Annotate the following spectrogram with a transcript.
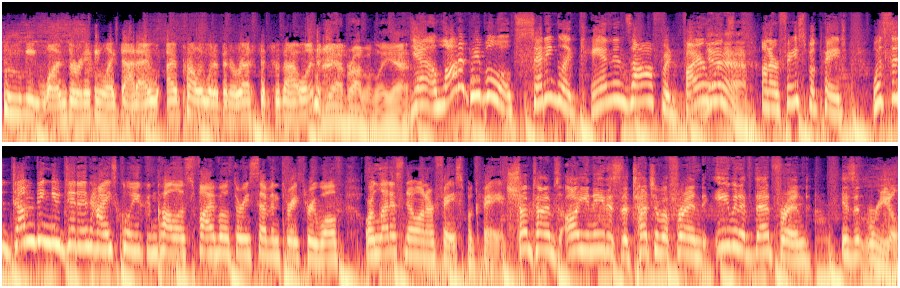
boomy ones or anything like that. I I probably would have been arrested for that one. yeah, probably. Yeah. Yeah, a lot of people setting like cannons off and fireworks Yeah. on our Facebook page. What's the dumb thing you did in high school? You can call us 503 733 Wolf or let us know on our Facebook page. Sometimes all you need is the touch of a friend, even if that friend isn't real.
